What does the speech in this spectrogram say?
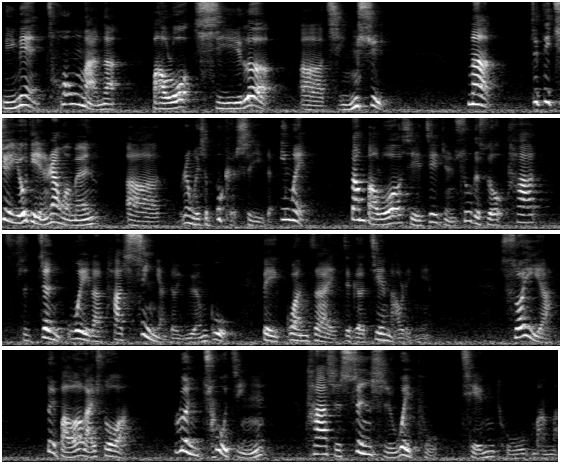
里面充满了保罗喜乐啊情绪，那这的确有点让我们啊认为是不可思议的，因为当保罗写这卷书的时候，他是正为了他信仰的缘故被关在这个监牢里面，所以啊，对保罗来说啊，论处境，他是生死未卜，前途茫茫。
